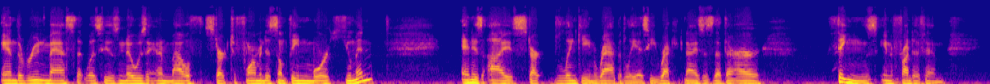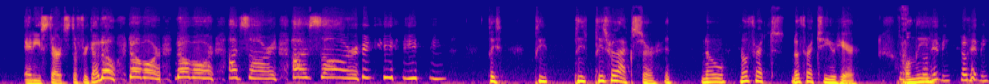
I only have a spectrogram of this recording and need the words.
and the rune mass that was his nose and mouth start to form into something more human. And his eyes start blinking rapidly as he recognizes that there are things in front of him. And he starts to freak out. No, no more, no more. I'm sorry. I'm sorry. Please, please, please, please relax, sir. No, no threat, no threat to you here. Only Don't hit me. Don't hit me.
